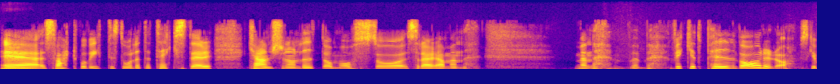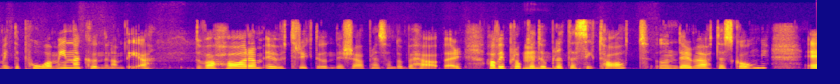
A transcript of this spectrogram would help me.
Mm. Eh, svart på vitt, det står lite texter, kanske någon lite om oss och sådär. Ja, men, men vilket pain var det då? Ska vi inte påminna kunden om det? Vad har de uttryckt under köpen som de behöver? Har vi plockat Mm. upp lite citat under mötets gång? Eh,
